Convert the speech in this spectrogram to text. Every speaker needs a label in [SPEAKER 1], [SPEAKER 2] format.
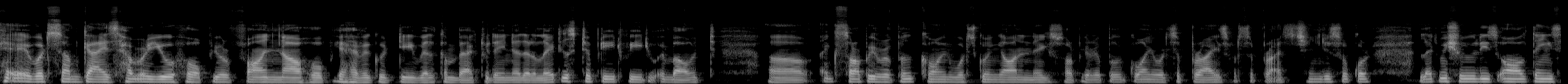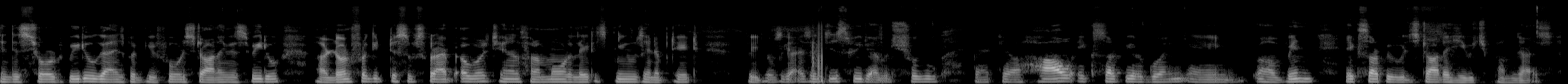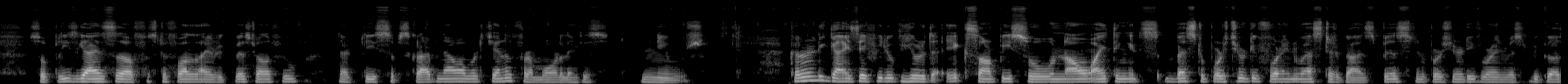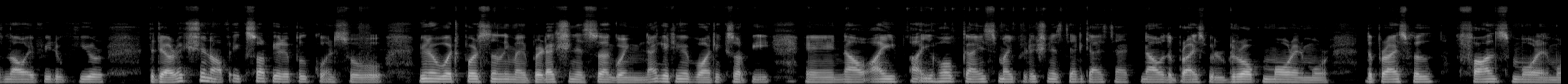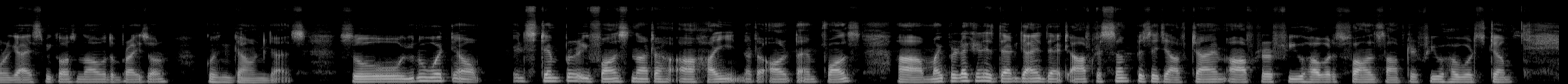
[SPEAKER 1] Hey, what's up, guys? How are you? Hope you're fine now. Hope you have a good day. Welcome back to the another latest update video about uh, XRP Ripple coin. What's going on in XRP Ripple coin? What's the price? What's the price changes? Of course, let me show you these all things in this short video, guys. But before starting this video, uh, don't forget to subscribe our channel for more latest news and update videos guys. In this video i will show you that uh, how xrp are going and uh, when xrp will start a huge pump guys. So please guys uh, first of all i request all of you that please subscribe now our channel for more latest news currently guys if you look here the xrp so now i think it's best opportunity for investor guys. Best opportunity for investor because now if you look here the direction of xrp ripple coin so you know what? Personally my prediction is uh, going negative about xrp and now i i hope guys my prediction is that guys that now the price will drop more and more. The price will falls more and more guys because now the price are going down guys. So you know what? Now it's temporary false not a, a high not an all-time false. Uh, my prediction is that guys that after some passage of time after a few hours falls after a few hours term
